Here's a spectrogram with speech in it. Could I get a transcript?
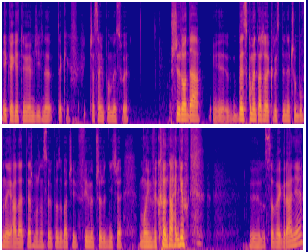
jak, jak ja tu miałem dziwne takie czasami pomysły. Przyroda, yy, bez komentarza Krystyny Czubównej, ale też można sobie pozobaczyć filmy przyrodnicze w moim wykonaniu. Yy, Losowe granie.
